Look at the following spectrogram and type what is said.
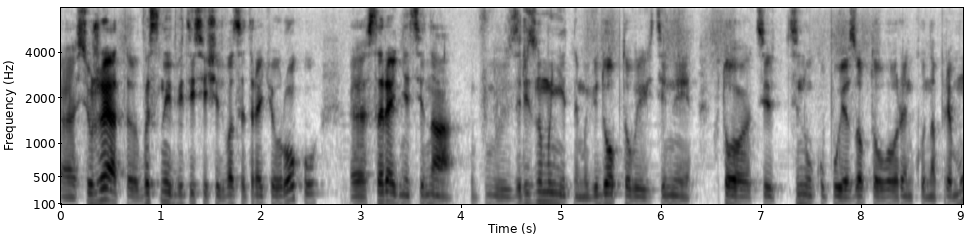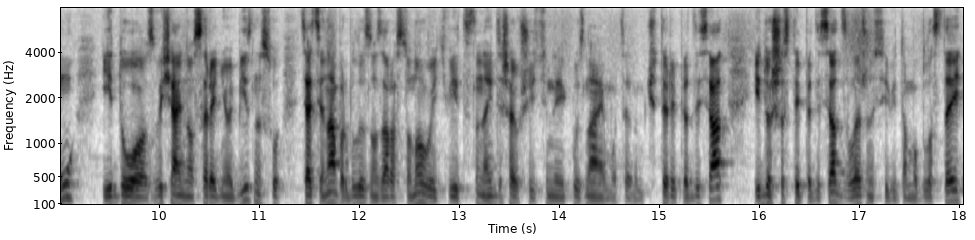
Е, Сюжет весни 2023 року. е, Середня ціна з різноманітними від оптової ціни, хто ці- ціну купує з оптового ринку напряму, і до звичайного середнього бізнесу. Ця ціна приблизно зараз становить від найдешевшої ціни, яку знаємо, це там 4,50 і до 6,50, в залежності від там областей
